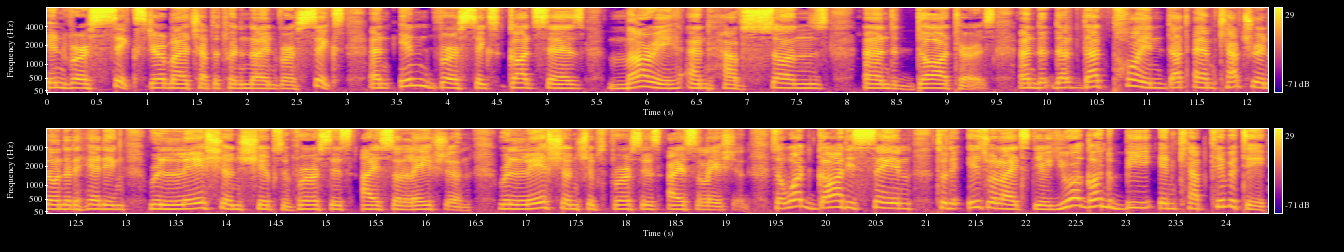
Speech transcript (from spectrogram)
in verse 6, Jeremiah chapter 29, verse 6. And in verse 6, God says, marry and have sons and daughters. And that, that point that I am capturing under the heading relationships versus isolation. Relationships versus isolation. So what God is saying to the Israelites there, you are going to be in captivity.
